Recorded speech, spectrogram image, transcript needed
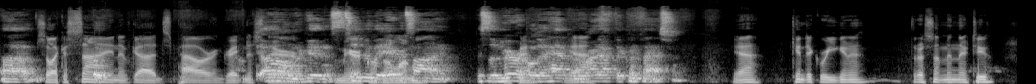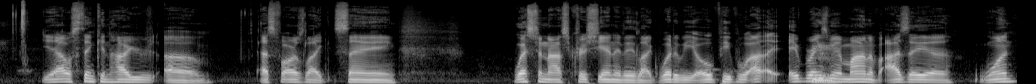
Uh, So, like a sign of God's power and greatness. Oh there, my goodness! a miracle Typically, every on. time it's a miracle Okay. that happened Yeah. right after compassion. Yeah. Kendrick, were you going to throw something in there too? Yeah, I was thinking how you, um, as far as like saying westernized Christianity, like what do we owe people? I, it brings hmm. me in mind of Isaiah one,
